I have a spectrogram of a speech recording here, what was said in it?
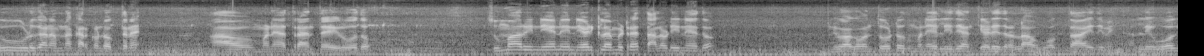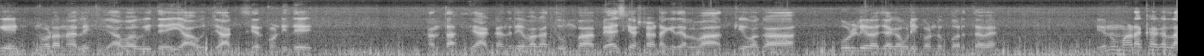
ಇವು ಹುಡುಗ ನಮ್ಮನ್ನ ಕರ್ಕೊಂಡು ಹೋಗ್ತಾನೆ. ಆ ಮನೆ ಹತ್ರ ಅಂತ ಇರುವುದು ಸುಮಾರು ಇನ್ನೇನು ಇನ್ನು ಎರಡು ಕಿಲೋಮೀಟ್ರೆ ತಾಲೋಡಿನೇ ಅದು. ಇವಾಗ ಒಂದು ತೋಟದ ಮನೆಯಲ್ಲಿ ಇದೆ ಅಂತ ಹೇಳಿದ್ರಲ್ಲ, ಹೋಗ್ತಾ ಇದ್ದೀವಿ. ಅಲ್ಲಿ ಹೋಗಿ ನೋಡೋಣ ಅಲ್ಲಿ ಯಾವ್ಯಾವ ಇದೆ, ಯಾವ ಜಾಗ ಸೇರಿಕೊಂಡಿದೆ ಅಂತ. ಯಾಕಂದರೆ ಇವಾಗ ತುಂಬ ಬೇಸಿಗೆ ಸ್ಟಾರ್ಟ್ ಆಗಿದೆ ಅಲ್ವಾ? ಅದಕ್ಕೆ ಇವಾಗ ಕೂಲ್ಡಿರೋ ಜಾಗ ಹುಡಿಕೊಂಡು ಬರ್ತವೆ. ಏನೂ ಮಾಡೋಕ್ಕಾಗಲ್ಲ.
